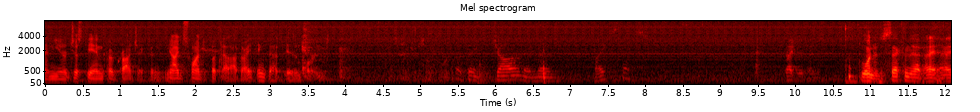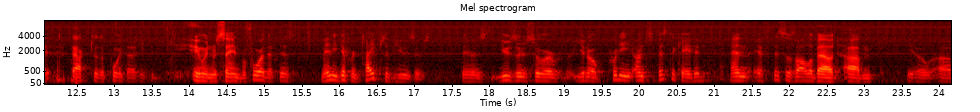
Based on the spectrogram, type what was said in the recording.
and, you know, just the ENCODE project. And, you know, I just wanted to put that out there. I think that is important. I think John and then Mike's next. wanted to second that. I, I, back to the point that I think Ewan was saying before, that there's many different types of users. There's users who are, you know, pretty unsophisticated, and if this is all about, um, you know, uh,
